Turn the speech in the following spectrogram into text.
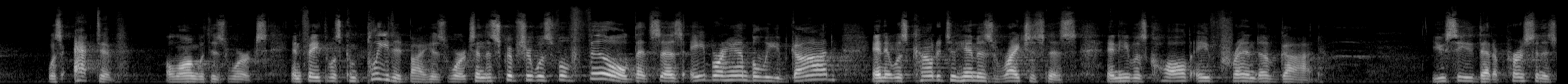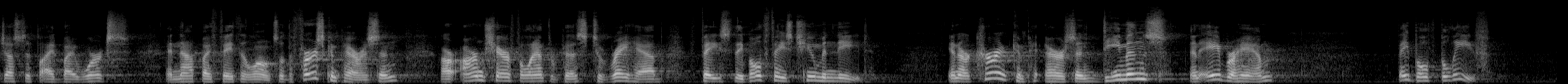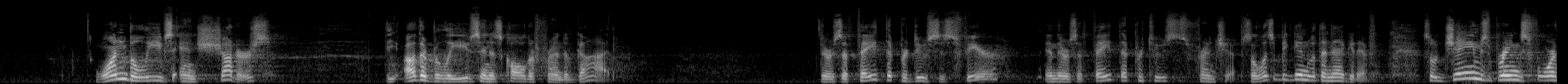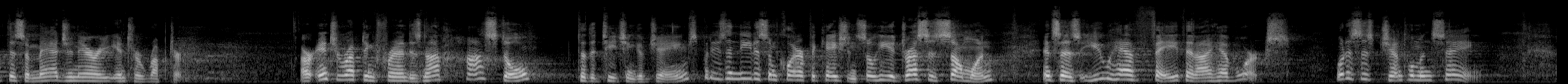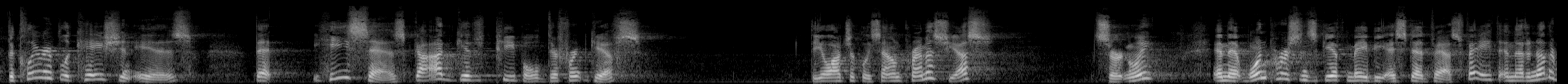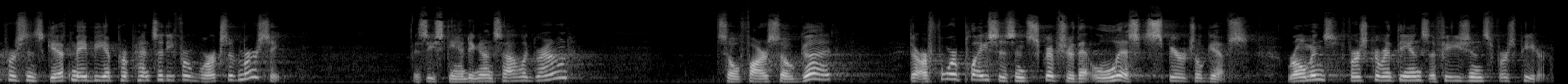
was active along with his works. And faith was completed by his works. And the scripture was fulfilled that says, Abraham believed God, and it was counted to him as righteousness, and he was called a friend of God. You see that a person is justified by works and not by faith alone. So the first comparison, our armchair philanthropist to Rahab, faced, they both faced human need. In our current comparison, demons and Abraham, they both believe. One believes and shudders, the other believes and is called a friend of God. There's a faith that produces fear, and there's a faith that produces friendship. So let's begin with the negative. So James brings forth this imaginary interrupter. Our interrupting friend is not hostile to the teaching of James, but he's in need of some clarification. So he addresses someone and says, You have faith and I have works. What is this gentleman saying? The clear implication is that he says God gives people different gifts. Theologically sound premise, yes, certainly. And that one person's gift may be a steadfast faith, and that another person's gift may be a propensity for works of mercy. Is he standing on solid ground? So far, so good. There are four places in Scripture that list spiritual gifts Romans, 1 Corinthians, Ephesians, 1 Peter.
